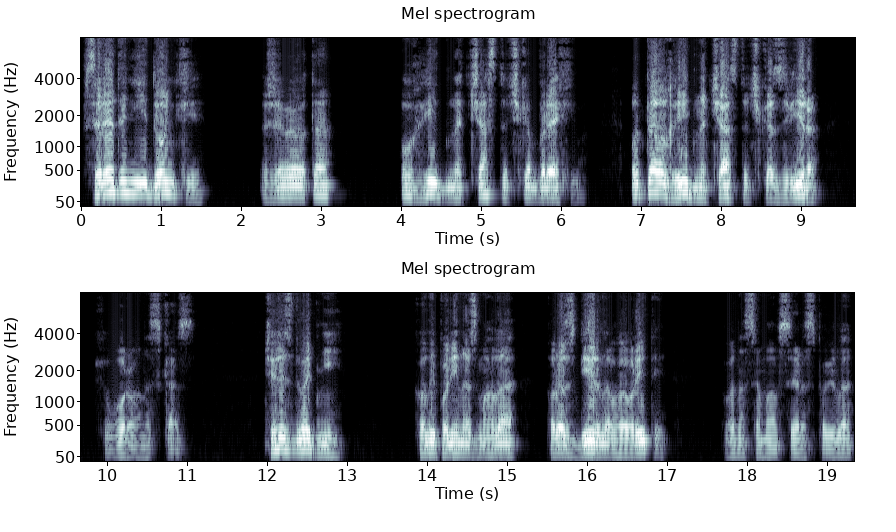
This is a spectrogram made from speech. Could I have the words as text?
Всередині її доньки живе ота огидна часточка брехів, ота огидна часточка звіра, хворого на сказ. Через два дні, коли Поліна змогла розбірливо говорити, вона сама все розповіла,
